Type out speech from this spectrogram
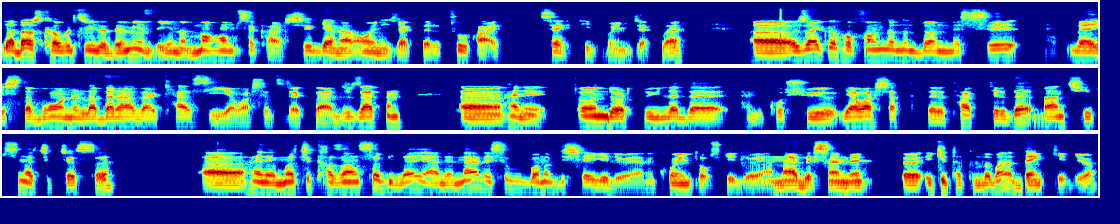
Ya da cover 3 de demeyeyim de yine Mahomes'a karşı genel oynayacakları too high safety oynayacaklar. Ee, özellikle Hofanga'nın dönmesi ve işte Warner'la beraber Kelsey'yi yavaşlatacaklardır. Zaten e, hani ön dörtlüyle de hani koşuyu yavaşlattıkları takdirde ben Chiefs'in açıkçası e, hani maçı kazansa bile yani neredeyse bu bana bir şey geliyor yani coin toss geliyor yani neredeyse hani e, iki takım da bana denk geliyor.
